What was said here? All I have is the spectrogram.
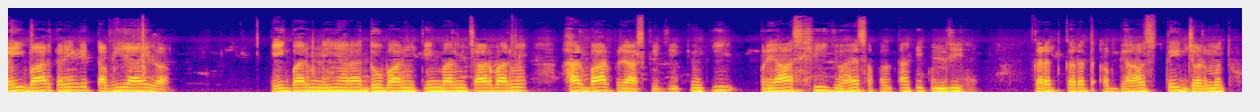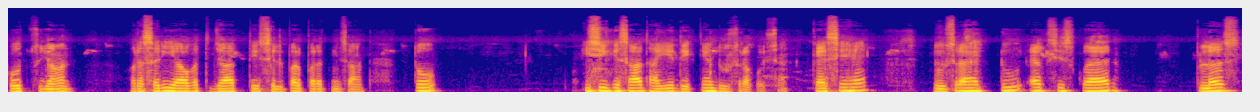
कई बार करेंगे, तभी आएगा। एक बार में नहीं आ रहा है, दो बार में, तीन बार में, चार बार में। हर बार प्रयास कीजिए, क्योंकि प्रयास ही जो है सफलता की कुंजी है। करत करत अभ्यास ते जड़मत होत सुजान। रसरी आवत जात ते सिल पर परत निशान। तो इसी के साथ आइए देखते हैं दूसरा क्वेश्चन कैसे है? दूसरा है two X square plus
